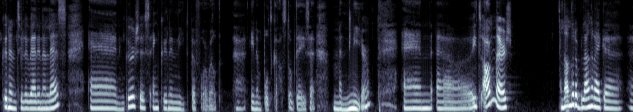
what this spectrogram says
kunnen natuurlijk wel in een les en een cursus en kunnen niet bijvoorbeeld uh, in een podcast op deze manier. En uh, iets anders, een andere belangrijke uh,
